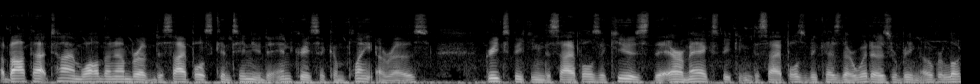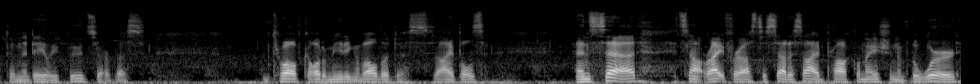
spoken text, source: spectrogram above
About that time, while the number of disciples continued to increase, a complaint arose. Greek speaking disciples accused the Aramaic speaking disciples because their widows were being overlooked in the daily food service. The twelve called a meeting of all the disciples and said, It's not right for us to set aside proclamation of the word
